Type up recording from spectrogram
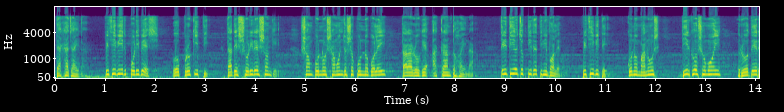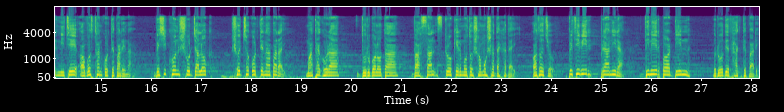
দেখা যায় না। পৃথিবীর পরিবেশ ও প্রকৃতি তাদের শরীরের সঙ্গে সম্পূর্ণ সামঞ্জস্যপূর্ণ বলেই তারা রোগে আক্রান্ত হয় না। তৃতীয় যুক্তিতে তিনি বলেন, পৃথিবীতে কোনো মানুষ দীর্ঘ সময় রোদের নিচে অবস্থান করতে পারে না। বেশিক্ষণ সূর্যালোক সহ্য করতে না পারায় মাথা ঘোরা, দুর্বলতা বা সানস্ট্রোকের মতো সমস্যা দেখা দেয়। অথচ পৃথিবীর প্রাণীরা দিনের পর দিন রোদে থাকতে পারে।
